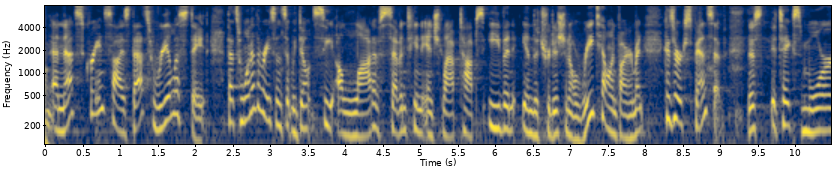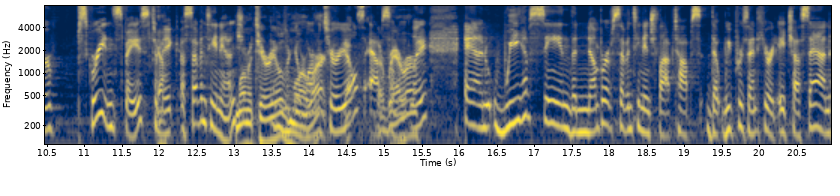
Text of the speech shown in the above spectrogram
And, and that screen size, that's real estate. That's one of the reasons that we don't see a lot of 17 inch laptops even in the traditional retail environment because they're expensive. This, it takes more screen space to Yeah. make a 17 inch. More materials, more work. materials, Yep, absolutely. And we have seen the number of 17 inch laptops that we present here at HSN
